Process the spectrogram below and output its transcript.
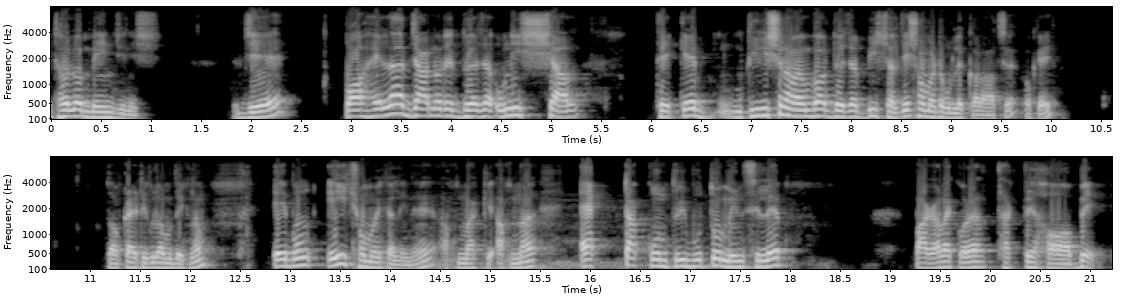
এটা হলো মেইন জিনিস, যে পহেলা জানুয়ারি দুই হাজার উনিশ সাল থেকে তিরিশে নভেম্বর দুই হাজার বিশ সাল যে সময়টা উল্লেখ করা আছে ওকে তো ক্রাইটেরিয়াগুলো আমরা দেখলাম। এবং এই সময়কালীনে আপনাকে, আপনার একটা কন্ট্রিবিউট মেন স্ল্যাব পাগারা করে থাকতে হবে।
